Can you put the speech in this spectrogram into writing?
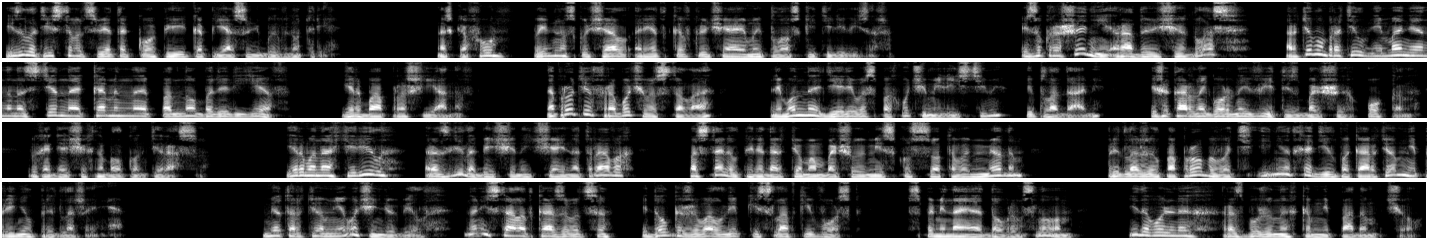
и золотистого цвета копии копья судьбы внутри. На шкафу пыльно скучал редко включаемый плоский телевизор. Из украшений, радующих глаз, Артем обратил внимание на настенное каменное панно-барельеф герба Прошьянов. Напротив рабочего стола лимонное дерево с пахучими листьями и плодами и шикарный горный вид из больших окон, выходящих на балкон-террасу. Ермонах Кирилл разлил обещанный чай на травах, поставил перед Артемом большую миску с сотовым медом предложил попробовать и не отходил, пока Артем не принял предложение. Мед Артем не очень любил, но не стал отказываться и долго жевал липкий сладкий воск, вспоминая добрым словом недовольных, разбуженных камнепадом пчел.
